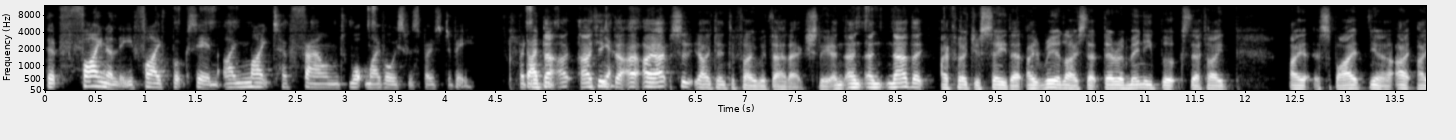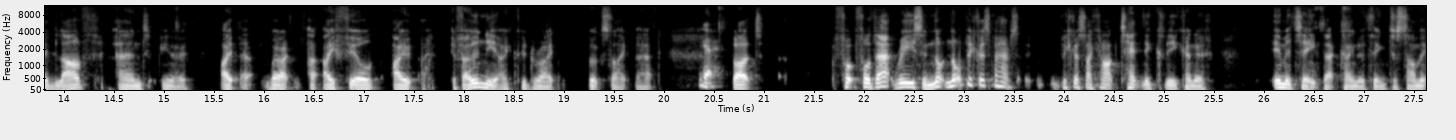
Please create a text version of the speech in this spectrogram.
that finally, five books in, I might have found what my voice was supposed to be. But I, that, I, I, think yeah. that I, I, absolutely identify with that actually. And, and and now that I've heard you say that, I realize that there are many books that I I aspire, you know, I, I love and, you know, I uh, where I, I feel I if only I could write books like that. Yeah. But for, for that reason, not, not because perhaps because I can't technically kind of imitate that kind of thing to some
